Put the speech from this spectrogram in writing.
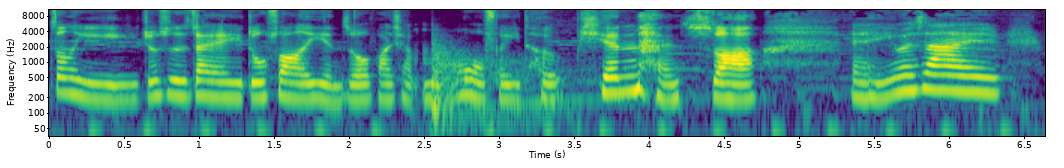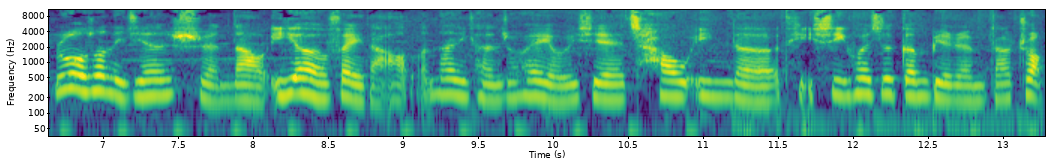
这里就是在多刷了一眼之后，发现嗯，墨菲特偏难刷。哎，因为现在如果说你今天选到一二费的好了，那你可能就会有一些超音的体系，会是跟别人比较撞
